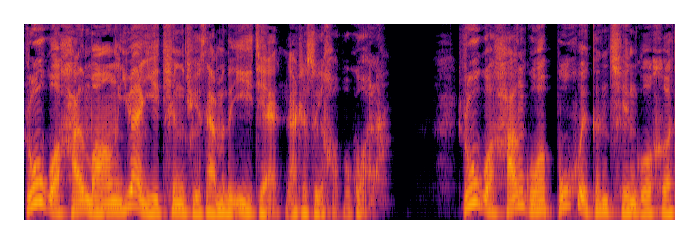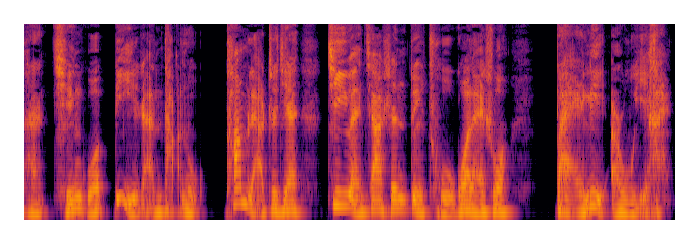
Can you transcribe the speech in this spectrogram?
如果韩王愿意听取咱们的意见，那是最好不过了。如果韩国不会跟秦国和谈，秦国必然大怒，他们俩之间积怨加深，对楚国来说百利而无一害。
